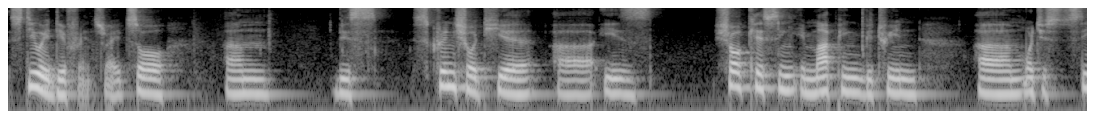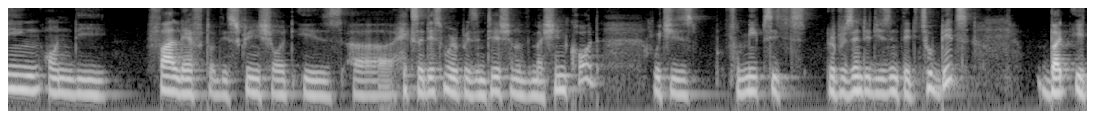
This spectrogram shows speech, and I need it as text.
still a difference, right? So um, this screenshot here uh, is showcasing a mapping between um, what you're seeing on the far left of the screenshot is uh, hexadecimal representation of the machine code, which is for MIPS, it's represented using 32 bits, but it,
